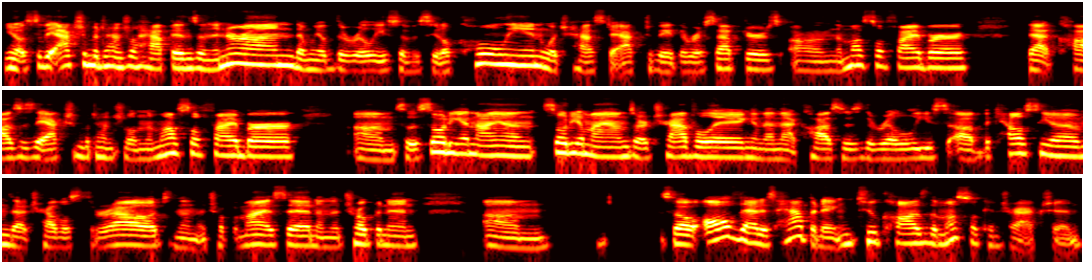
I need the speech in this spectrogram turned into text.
you know, so the action potential happens in the neuron, then we have the release of acetylcholine, which has to activate the receptors on the muscle fiber that causes the action potential in the muscle fiber. Um, so the sodium ion, sodium ions are traveling, and then that causes the release of the calcium that travels throughout, and then the tropomyosin and the troponin. Um, so all of that is happening to cause the muscle contraction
